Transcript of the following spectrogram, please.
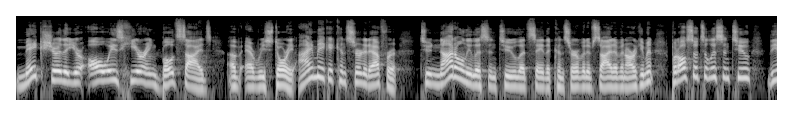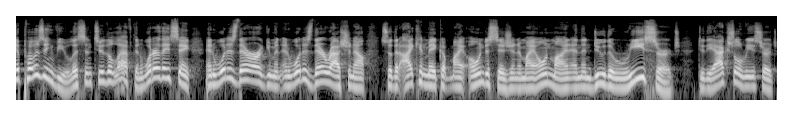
make sure that you're always hearing both sides of every story. I make a concerted effort to not only listen to, let's say, the conservative side of an argument, but also to listen to the opposing view, listen to the left, and what are they saying, and what is their argument, and what is their rationale, so that I can make up my own decision in my own mind and then do the research do the actual research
